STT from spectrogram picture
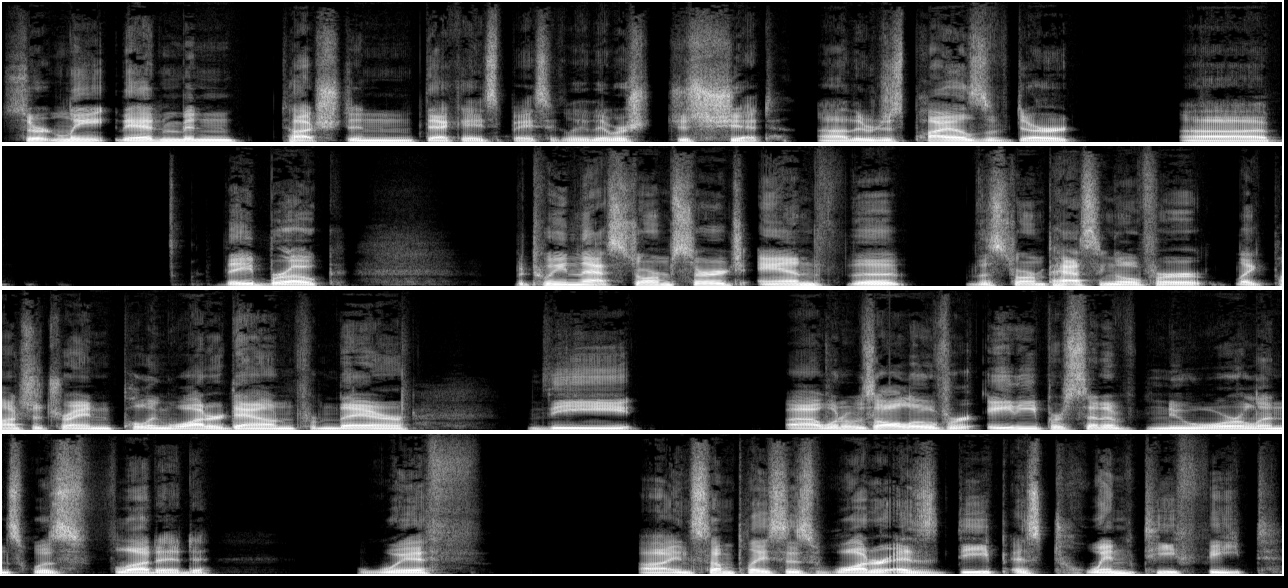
certainly they hadn't been touched in decades. Basically, they were just shit. Uh, they were just piles of dirt. Uh, they broke between that storm surge and the the storm passing over Lake Pontchartrain, pulling water down from there. The uh, when it was all over, eighty percent of New Orleans was flooded with, uh, in some places, water as deep as twenty feet.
